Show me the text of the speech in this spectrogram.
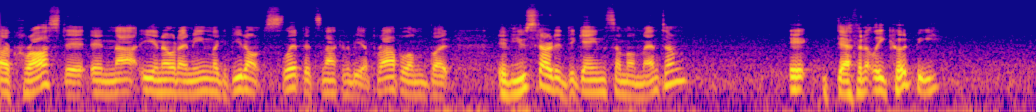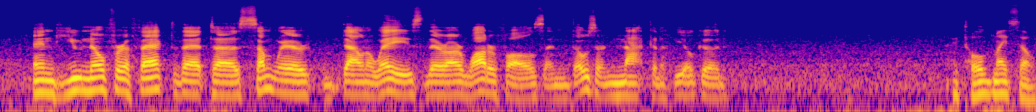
across it and not, you know what I mean? Like if you don't slip, it's not going to be a problem, but if you started to gain some momentum, it definitely could be. And you know for a fact that uh, somewhere down a ways there are waterfalls, and those are not going to feel good. I told myself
